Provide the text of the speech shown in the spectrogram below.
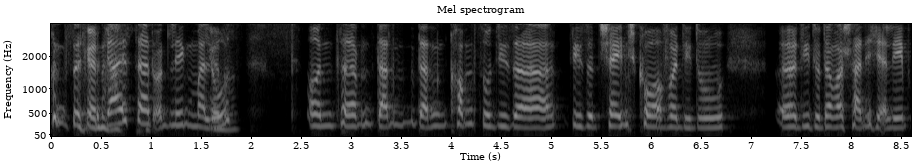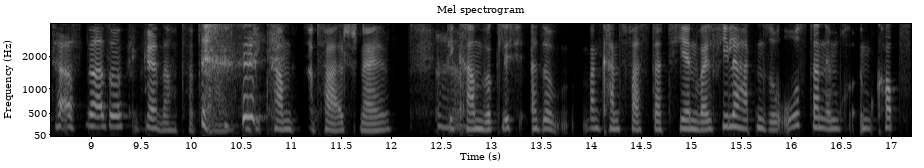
und sind genau. begeistert und legen mal genau. los. Und ähm, dann, dann kommt so dieser, diese Change-Kurve, die du die du da wahrscheinlich erlebt hast. Ne? Also genau, total. Die kam total schnell. Die kam wirklich, also man kann es fast datieren, weil viele hatten so Ostern im, im Kopf.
